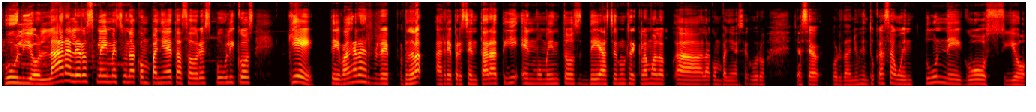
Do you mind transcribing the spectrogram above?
Julio Lara. Leros Claim es una compañía de tasadores públicos que te van a, rep- a representar a ti en momentos de hacer un reclamo a la, a la compañía de seguro, ya sea por daños en tu casa o en tu negocio.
